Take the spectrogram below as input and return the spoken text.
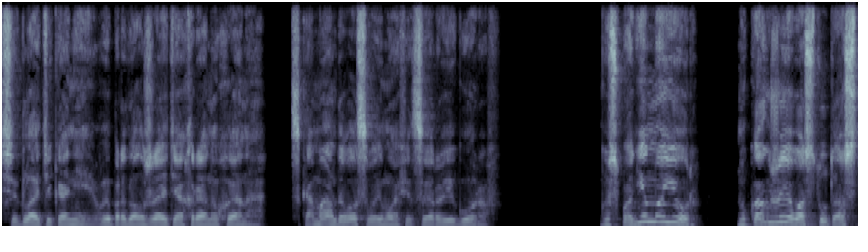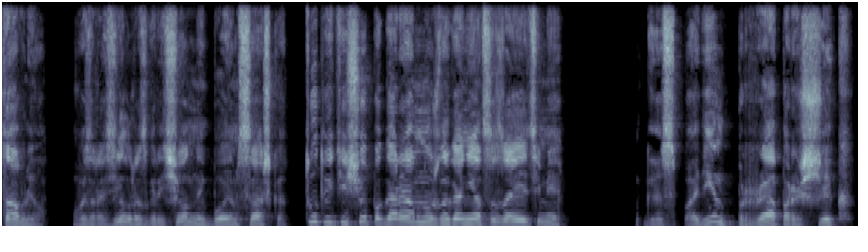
седлайте коней, вы продолжаете охрану хана», — скомандовал своему офицеру Егоров. «Господин майор, ну как же я вас тут оставлю?» — возразил разгоряченный боем Сашка. «Тут ведь еще по горам нужно гоняться за этими...» «Господин прапорщик!»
